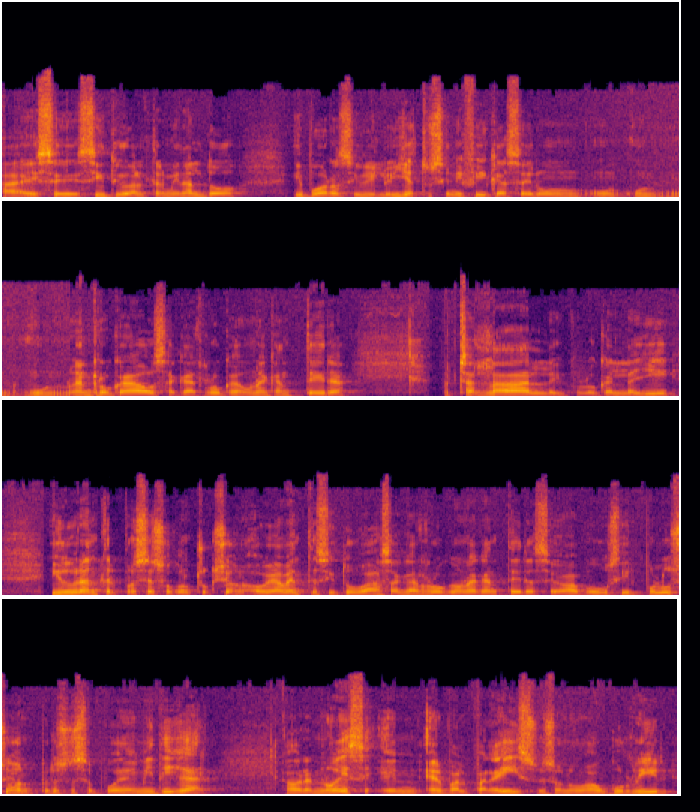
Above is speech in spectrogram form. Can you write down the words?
a ese sitio al Terminal 2 y pueda recibirlo. Y esto significa hacer un, enrocado, sacar roca de una cantera, pues trasladarla y colocarla allí. Y durante el proceso de construcción, obviamente, si tú vas a sacar roca de una cantera, se va a producir polución, pero eso se puede mitigar. Ahora, no es en el Valparaíso, eso no va a ocurrir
